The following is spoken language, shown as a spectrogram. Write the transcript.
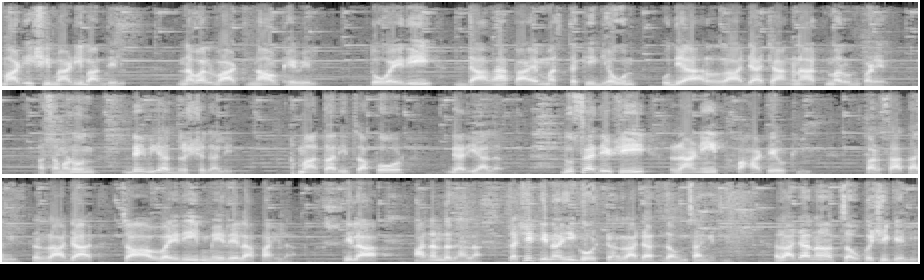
माडीशी माडी बांधील. नवलवाट नाव ठेवील. तो वैरी डावा पाय मस्तकी घेऊन उद्या राजाच्या अंगणात मरून पडेल. असं म्हणून देवी अदृश्य झाली. म्हातारीचा पोर घरी आलं. दुसऱ्या दिवशी राणी पहाटे उठली. परसात आली. राजाचा वैरी मेलेला पाहिला. तिला आनंद झाला. तशी तिनं ही गोष्ट राजास जाऊन सांगितली. राजानं चौकशी केली.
